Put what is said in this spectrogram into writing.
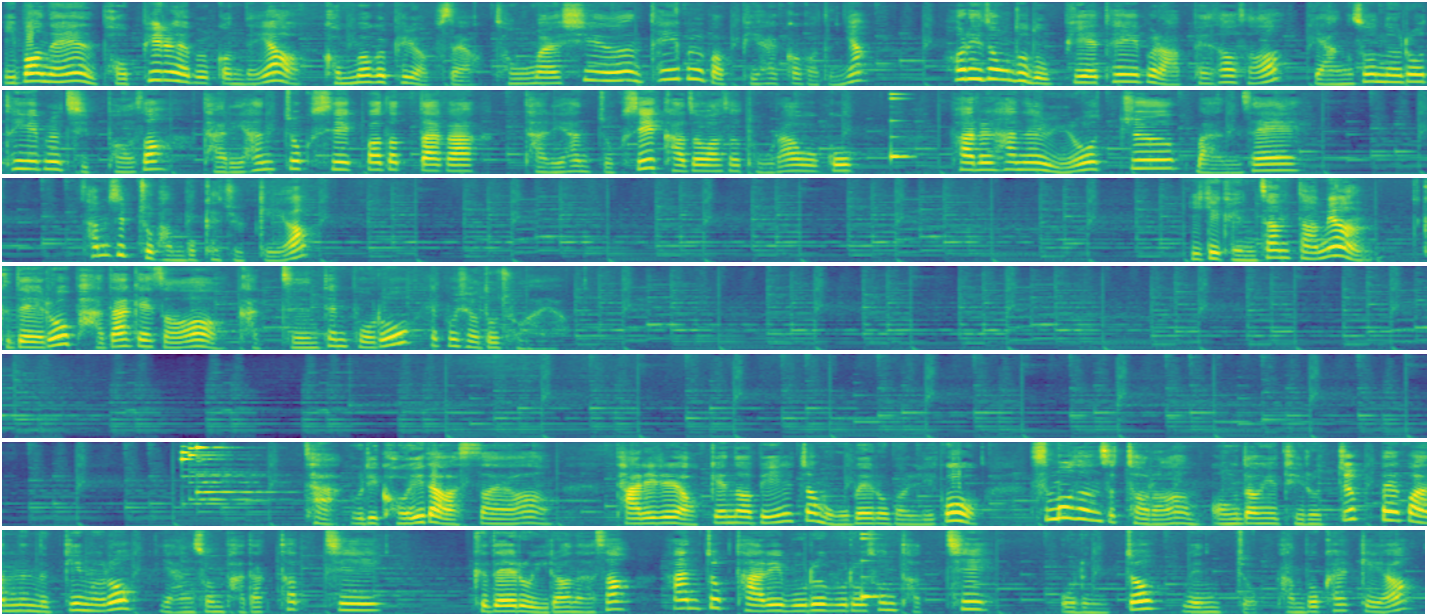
이번엔 버피를 해볼 건데요. 겁먹을 필요 없어요. 정말 쉬운 테이블 버피 할 거거든요. 허리 정도 높이의 테이블 앞에 서서 양손으로 테이블 짚어서 다리 한쪽씩 뻗었다가 다리 한쪽씩 가져와서 돌아오고 팔을 하늘 위로 쭉 만세 30초 반복해 줄게요. 이게 괜찮다면 그대로 바닥에서 같은 템포로 해보셔도 좋아요. 자, 우리 거의 다 왔어요. 다리를 어깨 너비 1.5배로 벌리고 스모 선수처럼 엉덩이 뒤로 쭉 빼고 앉는 느낌으로 양손 바닥 터치. 그대로 일어나서 한쪽 다리 무릎으로 손 터치. 오른쪽, 왼쪽 반복할게요.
